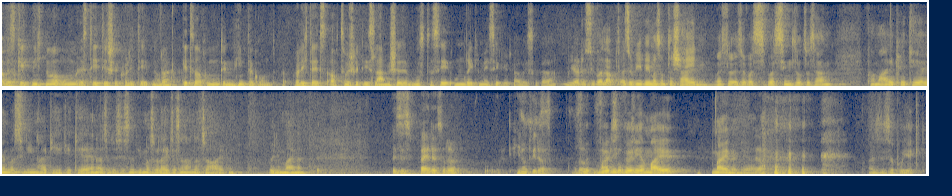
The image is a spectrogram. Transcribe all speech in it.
Aber es geht nicht nur um ästhetische Qualitäten, oder? Geht es auch um den Hintergrund? Weil ich da jetzt auch zum Beispiel islamische Muster sehe, unregelmäßig, glaube ich sogar. Ja, das überlappt. Also wie will man es unterscheiden? Weißt du, also was, was sind sozusagen formale Kriterien, was sind inhaltliche Kriterien? Also das ist nicht immer so leicht auseinanderzuhalten, würde ich meinen. Es ist beides, oder? Hin und wieder. Oder würde, ich, würde ich mal meinen, ja. ja. also das ist ein Projekt.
